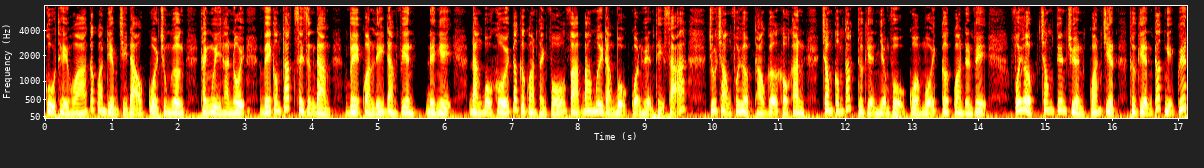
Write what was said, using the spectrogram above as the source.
cụ thể hóa các quan điểm chỉ đạo của Trung ương, Thành ủy Hà Nội về công tác xây dựng Đảng, về quản lý đảng viên, đề nghị Đảng bộ khối các cơ quan thành phố và 30 đảng bộ quận huyện thị xã chú trọng phối hợp tháo gỡ khó khăn trong công tác thực hiện nhiệm vụ của mỗi cơ quan đơn vị, phối hợp trong tuyên truyền quán triệt thực hiện các nghị quyết,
